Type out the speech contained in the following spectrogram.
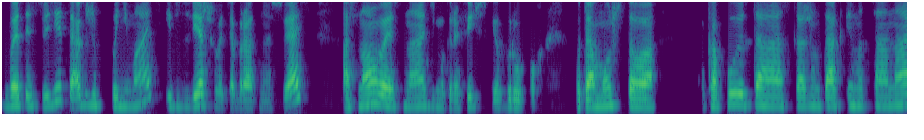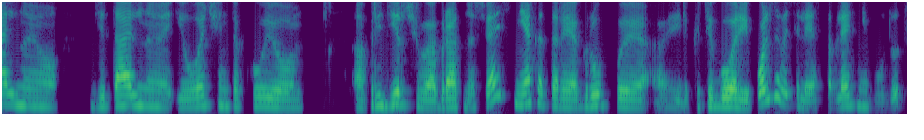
в этой связи также понимать и взвешивать обратную связь, основываясь на демографических группах, потому что какую-то, скажем так, эмоциональную, детальную и очень такую а, придирчивую обратную связь некоторые группы а, или категории пользователей оставлять не будут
